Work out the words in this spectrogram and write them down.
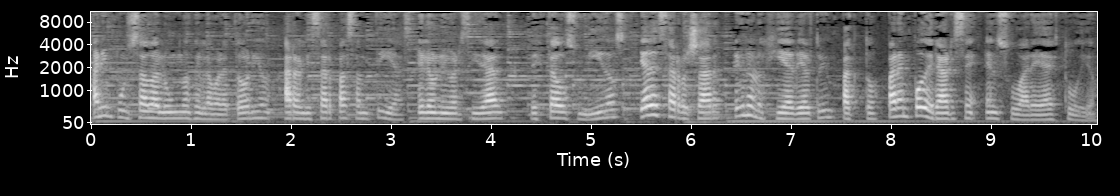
han impulsado alumnos del laboratorio a realizar pasantías en la Universidad de Estados Unidos y a desarrollar tecnología de alto impacto para empoderarse en su área de estudio.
